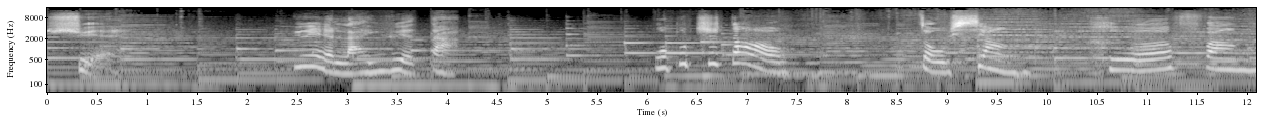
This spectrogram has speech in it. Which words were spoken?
雪越来越大，我不知道走向何方。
